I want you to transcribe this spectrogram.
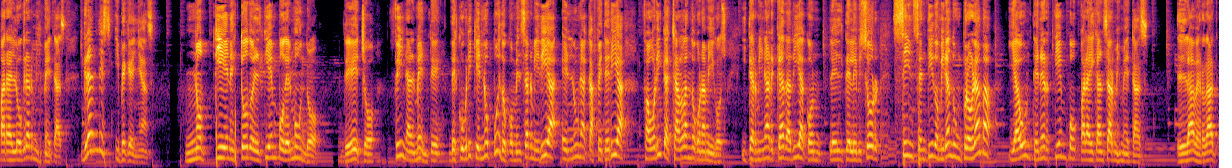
para lograr mis metas, grandes y pequeñas. No tienes todo el tiempo del mundo. De hecho, finalmente descubrí que no puedo comenzar mi día en una cafetería favorita charlando con amigos y terminar cada día con el televisor sin sentido mirando un programa y aún tener tiempo para alcanzar mis metas. La verdad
